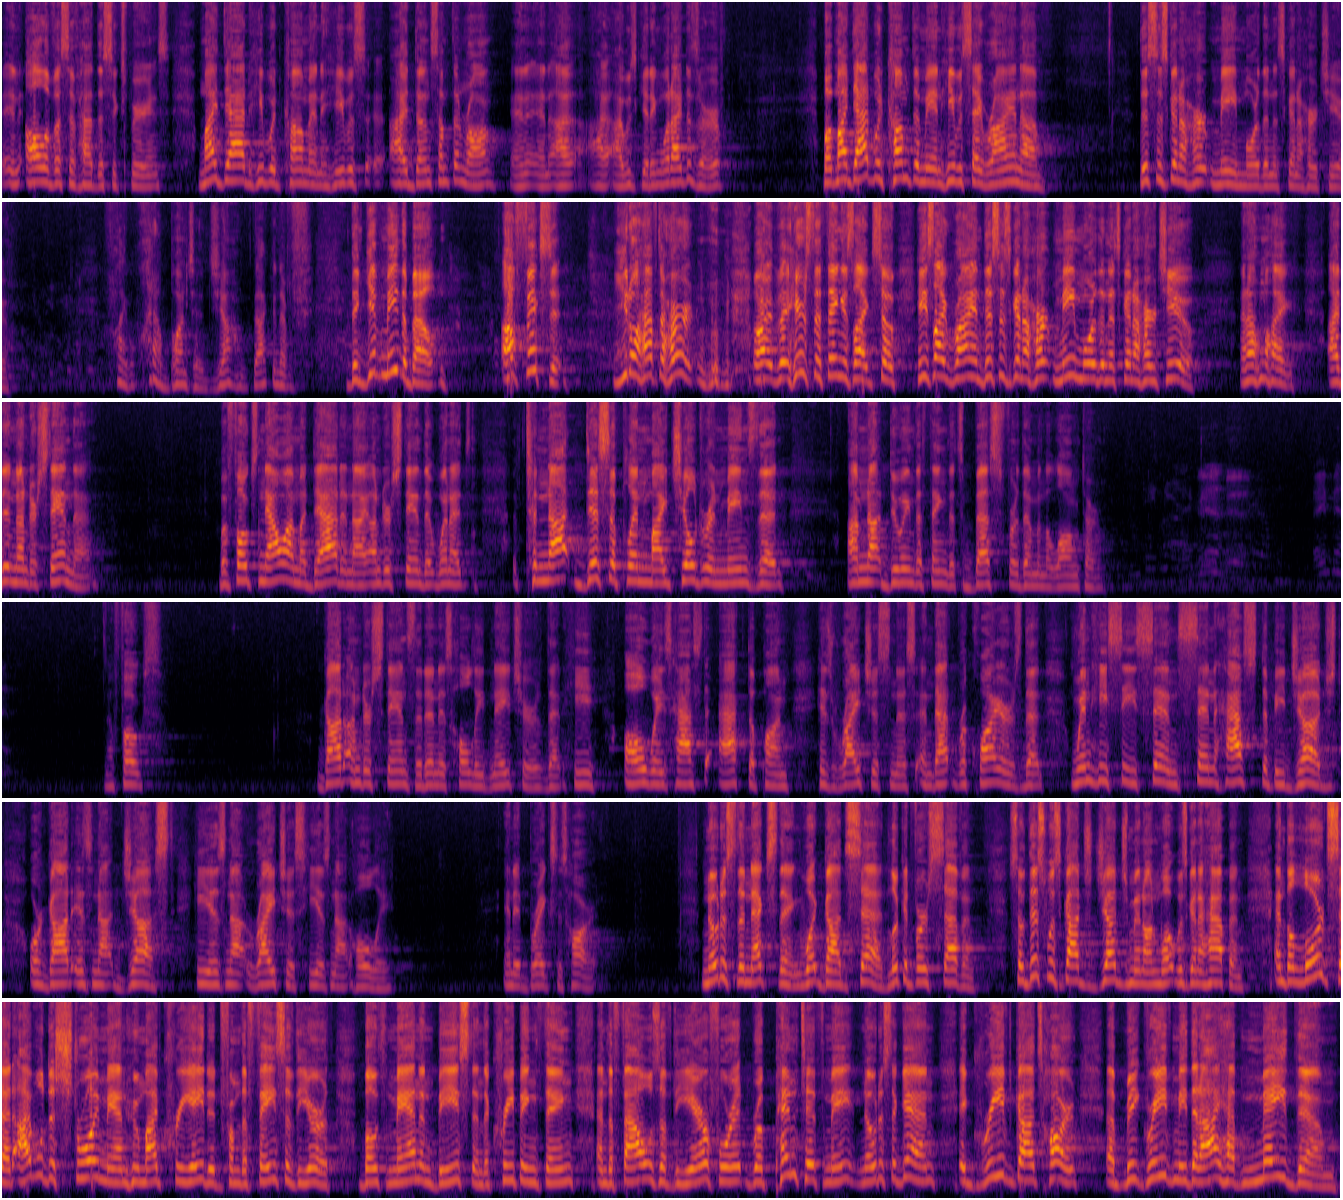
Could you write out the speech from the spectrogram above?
and all of us have had this experience. My dad, he would come and he was, I had done something wrong and, and I, I, I was getting what I deserved. But my dad would come to me and he would say, Ryan, uh, this is going to hurt me more than it's going to hurt you. I'm like, what a bunch of junk. That can never, then give me the belt. I'll fix it. You don't have to hurt. All right, but here's the thing is like, so he's like, Ryan, this is going to hurt me more than it's going to hurt you. And I'm like, I didn't understand that. But folks, now I'm a dad and I understand that when I, to not discipline my children means that I'm not doing the thing that's best for them in the long term. Amen. Now, folks, God understands that in his holy nature that he always has to act upon his righteousness, and that requires that when he sees sin, sin has to be judged, or God is not just, he is not righteous, he is not holy and it breaks his heart. Notice the next thing, what God said. Look at verse 7. So this was God's judgment on what was going to happen. And the Lord said, I will destroy man whom I've created from the face of the earth, both man and beast and the creeping thing and the fowls of the air, for it repenteth me. Notice again, it grieved God's heart, uh, grieved me that I have made them.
